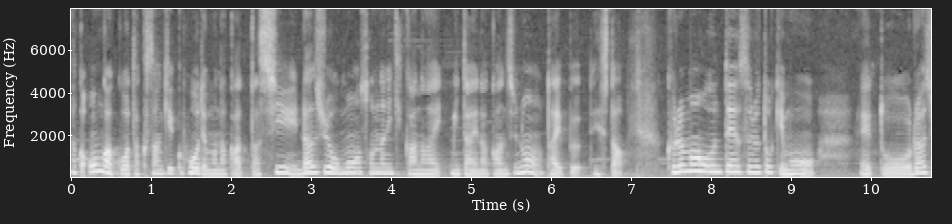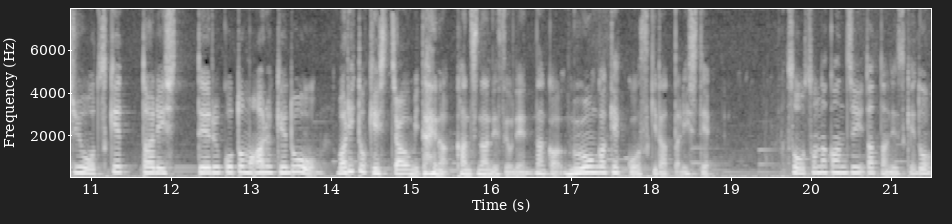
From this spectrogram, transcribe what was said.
なんか音楽をたくさん聴く方でもなかったしラジオもそんなに聞かないみたいな感じのタイプでした。車を運転する時もえっとラジオをつけたりしてることもあるけど割と消しちゃうみたいな感じなんですよね。なんか無音が結構好きだったりして。そうそんな感じだったんですけど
